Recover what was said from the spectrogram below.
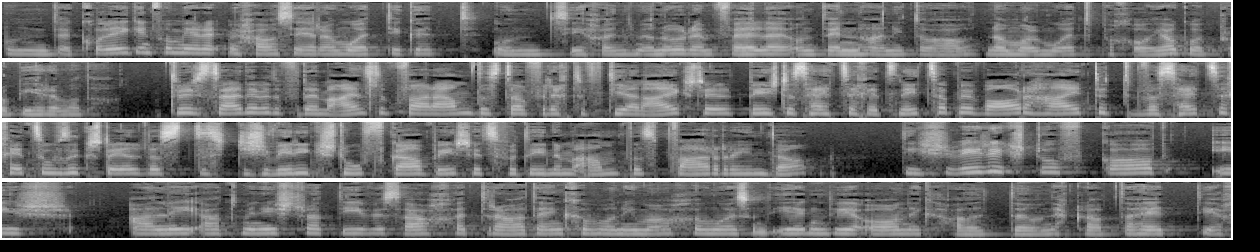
Und eine Kollegin von mir hat mich auch sehr ermutigt und sie könnte mir nur empfehlen. Und dann habe ich da auch nochmal Mut bekommen. Ja gut, probieren wir das. Du hast gesagt, von dem Einzelpfarramt, dass du vielleicht auf dich allein gestellt bist. Das hat sich jetzt nicht so bewahrheitet. Was hat sich jetzt herausgestellt, dass das die schwierigste Aufgabe ist jetzt von deinem Amt als Pfarrerin da? Die schwierigste Aufgabe ist, alle administrativen Sachen dran denken, die ich machen muss und irgendwie Ordnung halten. Und ich glaube, da hätte ich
